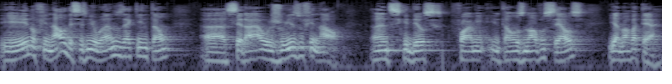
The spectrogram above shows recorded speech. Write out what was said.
E no final desses mil anos é que então uh, será o juízo final, antes que Deus forme então os novos céus e a nova terra.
